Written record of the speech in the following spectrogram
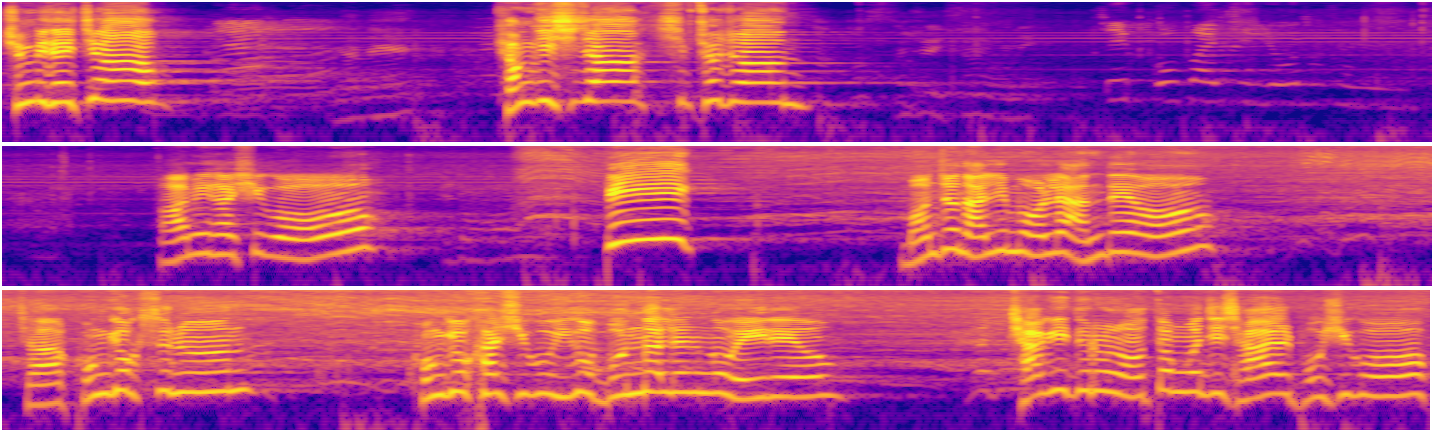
준비됐죠? 경기 시작 10초 전. 아미 가시고 삑 먼저 날리면 원래 안 돼요. 자 공격수는 공격하시고 이거 못 날리는 거 왜 이래요? 자기들은 어떤 건지 잘 보시고.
